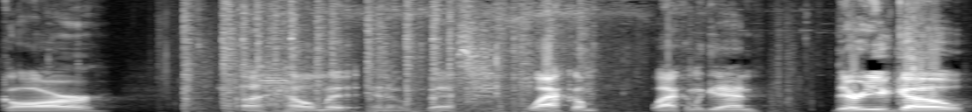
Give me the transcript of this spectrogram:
scar, a helmet, and a vest. Whack him. Whack him again. There you go.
